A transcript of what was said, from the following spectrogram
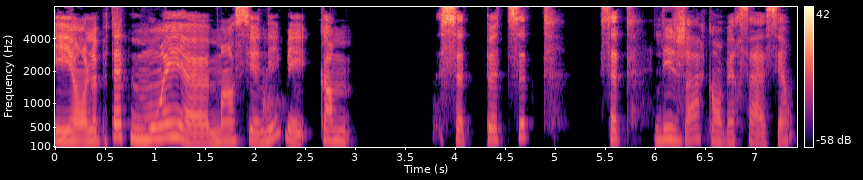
Et on l'a peut-être moins euh, mentionné, mais comme cette petite, cette légère conversation,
